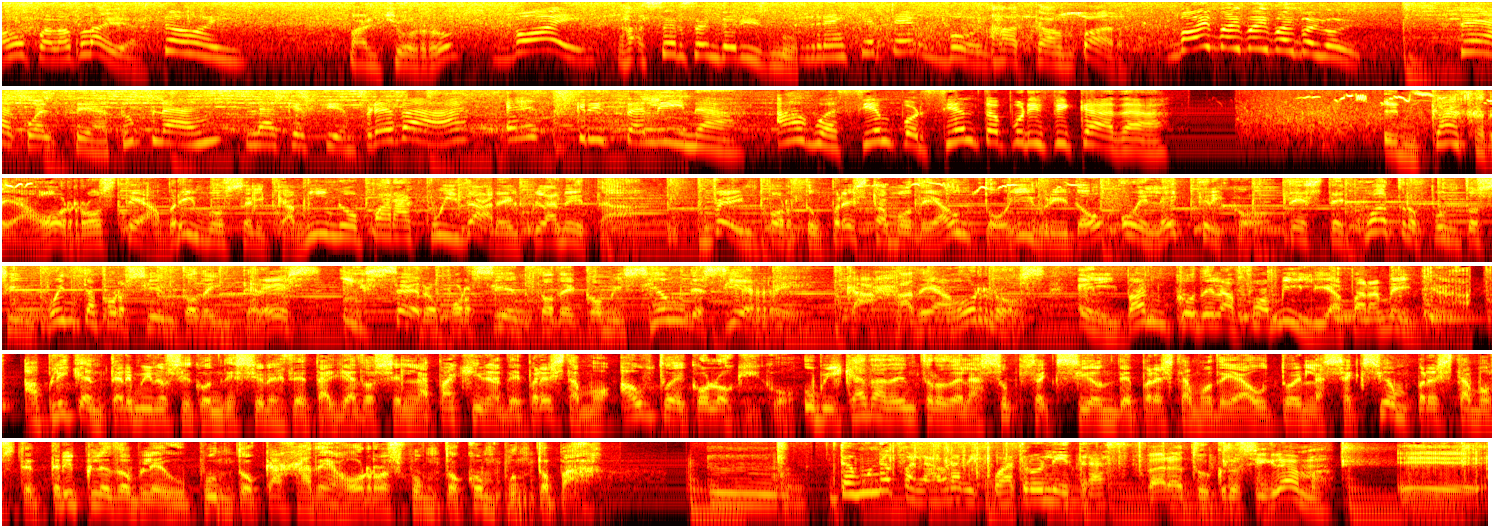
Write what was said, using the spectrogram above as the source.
¿Vamos para la playa? Soy. ¿Pal chorro? Voy. A hacer senderismo. Régete, voy. A acampar. Voy, voy, voy, voy, voy, voy. Sea cual sea tu plan, la que siempre va es cristalina. Agua 100% purificada. En Caja de Ahorros te abrimos el camino para cuidar el planeta. Ven por tu préstamo de auto híbrido o eléctrico desde 4.50% de interés y 0% de comisión de cierre. Caja de Ahorros, el banco de la familia parameña. Aplica en términos y condiciones detallados en la página de préstamo autoecológico, ubicada dentro de la subsección de préstamo de auto en la sección préstamos de www.cajadeahorros.com.pa. Dame una palabra de cuatro letras. Para tu crucigrama. Eh,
